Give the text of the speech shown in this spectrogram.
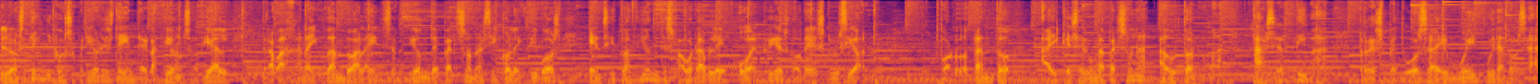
Los técnicos superiores de integración social trabajan ayudando a la inserción de personas y colectivos en situación desfavorable o en riesgo de exclusión. Por lo tanto, hay que ser una persona autónoma, asertiva, respetuosa y muy cuidadosa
